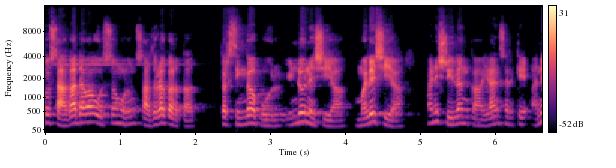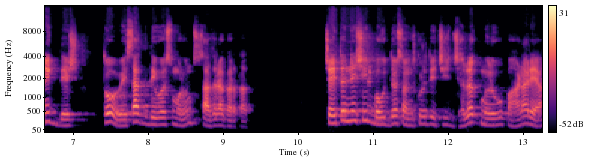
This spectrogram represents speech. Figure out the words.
तो सागादावा उत्सव म्हणून साजरा करतात. तर सिंगापूर इंडोनेशिया मलेशिया आणि श्रीलंका यांसारखे अनेक देश तो वेसाक दिवस म्हणून साजरा करतात. चैतन्यशील बौद्ध संस्कृतीची झलक मिळवू पाहणाऱ्या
